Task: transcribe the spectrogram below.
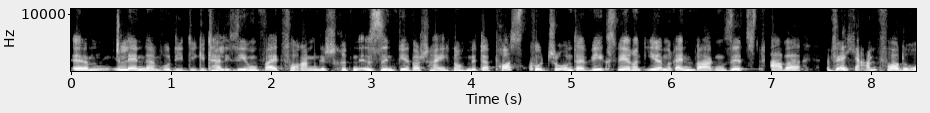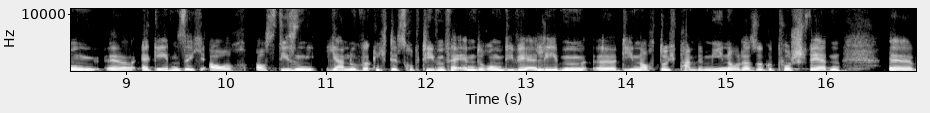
ähm, Ländern, wo die Digitalisierung weit vorangeschritten ist, sind wir wahrscheinlich noch mit der Postkutsche unterwegs, während ihr im Rennwagen sitzt. Aber welche Anforderungen äh, ergeben sich auch aus diesen ja nur wirklich disruptiven Veränderungen, die wir erleben, äh, die noch durch Pandemien oder so gepusht werden? Äh,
